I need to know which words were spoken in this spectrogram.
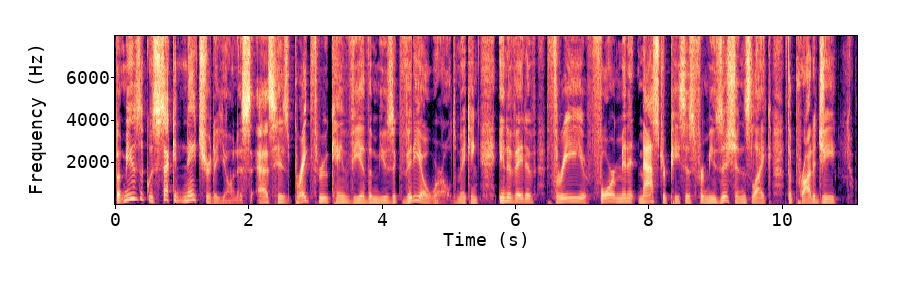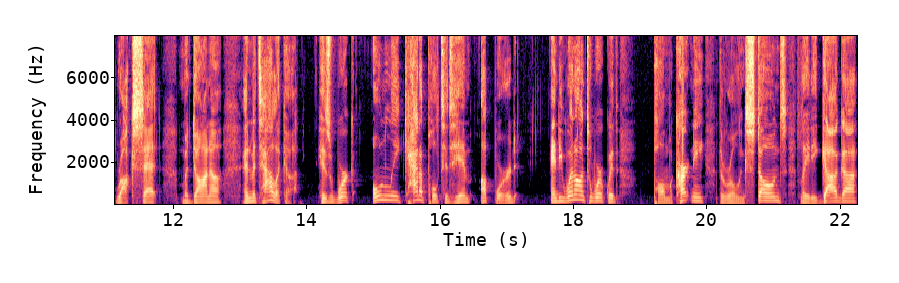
But music was second nature to Jonas as his breakthrough came via the music video world, making innovative three or four minute masterpieces for musicians like The Prodigy, Roxette, Madonna, and Metallica. His work only catapulted him upward, and he went on to work with Paul McCartney, the Rolling Stones, Lady Gaga,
